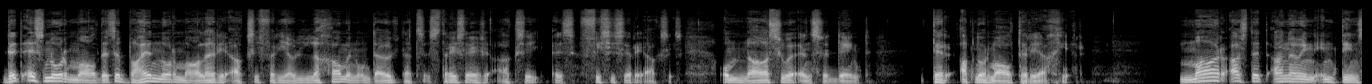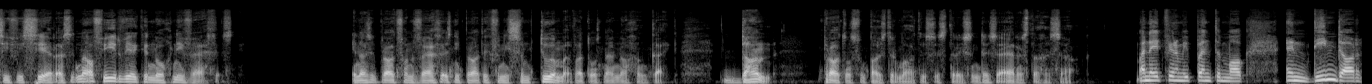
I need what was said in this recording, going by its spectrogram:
Dit is normaal. Dit is 'n baie normale reaksie vir jou liggaam en onthou dat stresreaksie is fisiese reaksies om na so 'n insident ter abnormaal te reageer. Maar as dit aanhou en intensifiseer, as dit na 4 weke nog nie weg is nie. En as ek praat van weg is nie praat ek van die simptome wat ons nou na gaan kyk. Dan praat ons van posttraumatiese stres en dis 'n ernstige saak. Maar net vir om die punt te maak, indien daar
